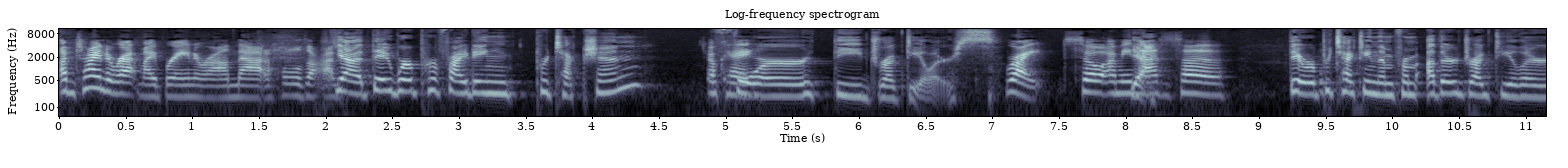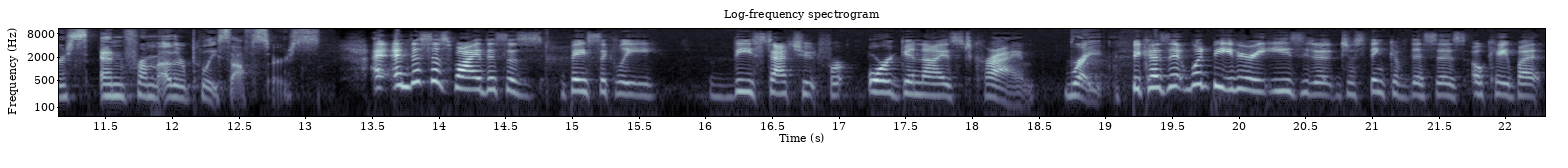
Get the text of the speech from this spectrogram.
I'm trying to wrap my brain around that. Hold on. Yeah, they were providing protection okay. for the drug dealers. Right. So, I mean, yeah. that's a. They were protecting them from other drug dealers and from other police officers. And this is why this is basically the statute for organized crime. Right. Because it would be very easy to just think of this as okay, but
